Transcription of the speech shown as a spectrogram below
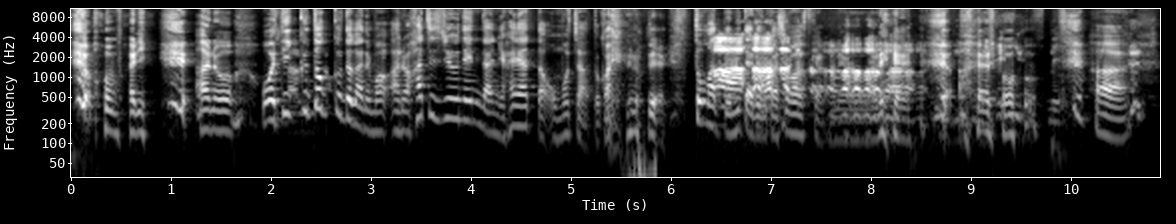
ほんまに。あの、お TikTok とかでも、あの、80年代に流行ったおもちゃとかいうので、止まってみたりとかしますからね、ほんまね。あのはい。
